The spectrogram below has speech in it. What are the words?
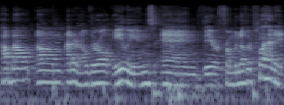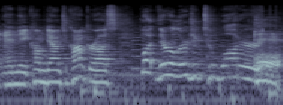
How about um, I don't know? They're all aliens and they're from another planet and they come down to conquer us, but they're allergic to water. Oh,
